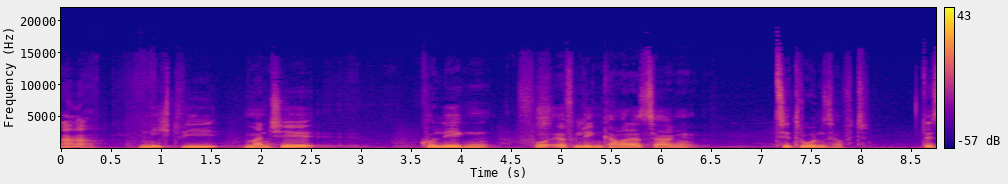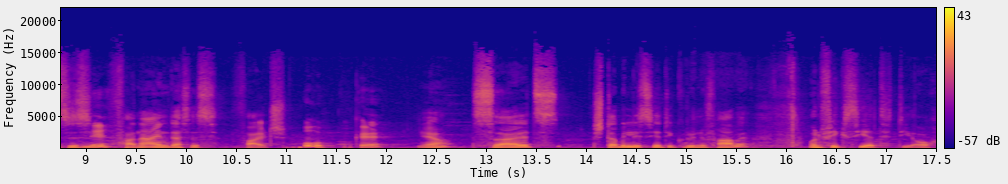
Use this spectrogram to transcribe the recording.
Ah, nicht wie manche Kollegen vor öffentlichen Kameras sagen, Zitronensaft. Das ist Nee? nein, das ist falsch. oh, okay. Ja, Salz stabilisiert die grüne Farbe und fixiert die auch.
